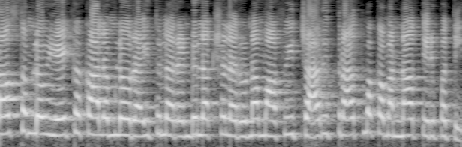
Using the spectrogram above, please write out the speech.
రాష్ట్రంలో ఏకకాలంలో రైతుల రెండు లక్షల రుణమాఫీ చారిత్రాత్మకమన్న తిరుపతి.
